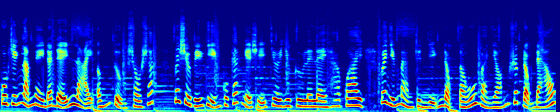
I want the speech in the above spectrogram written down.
Cuộc triển lãm này đã để lại ấn tượng sâu sắc với sự biểu diễn của các nghệ sĩ chơi ukulele Hawaii với những màn trình diễn độc tấu và nhóm rất độc đáo.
